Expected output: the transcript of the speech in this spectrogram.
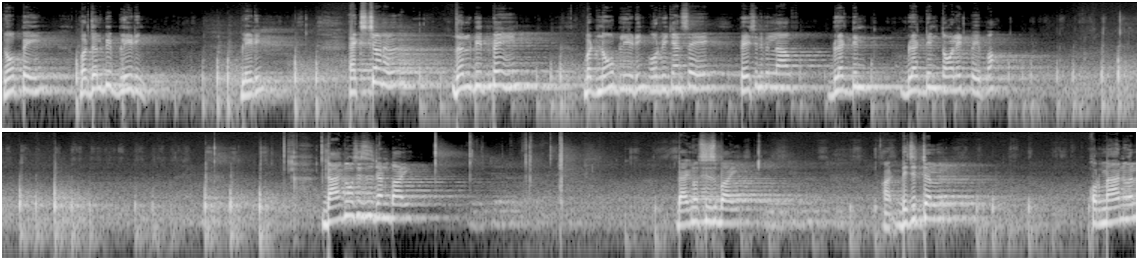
no pain, but there will be bleeding, bleeding. External, there will be pain, but no bleeding, or we can say patient will have blood in blood in toilet paper. Diagnosis is done by diagnosis by uh, digital or manual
